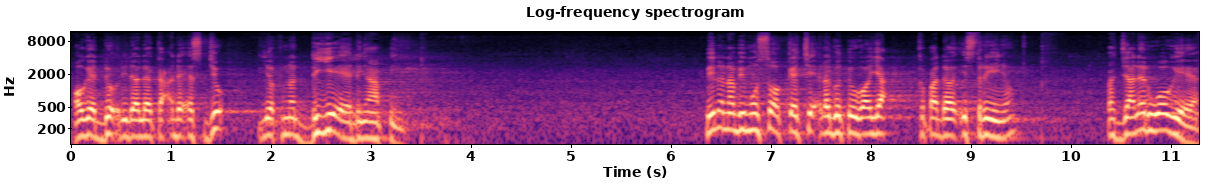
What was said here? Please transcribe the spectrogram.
orang duduk di dalam keadaan sejuk, ia kena dia dengan api. Bila Nabi Musa kecek lagu tu royak kepada isterinya, jalan dua orang ya.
